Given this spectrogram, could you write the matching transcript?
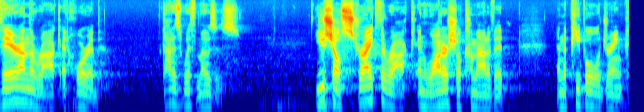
there on the rock at Horeb. God is with Moses. You shall strike the rock, and water shall come out of it, and the people will drink.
